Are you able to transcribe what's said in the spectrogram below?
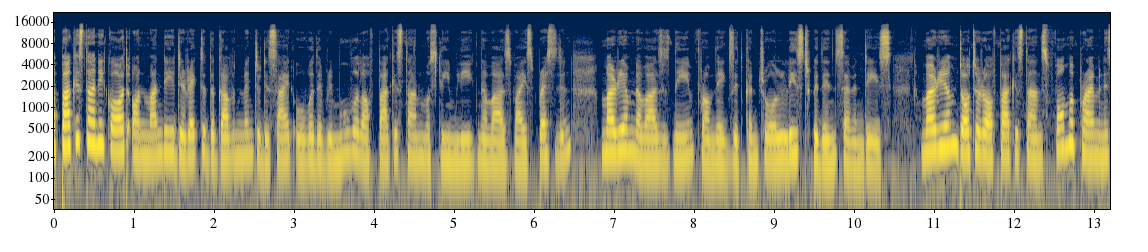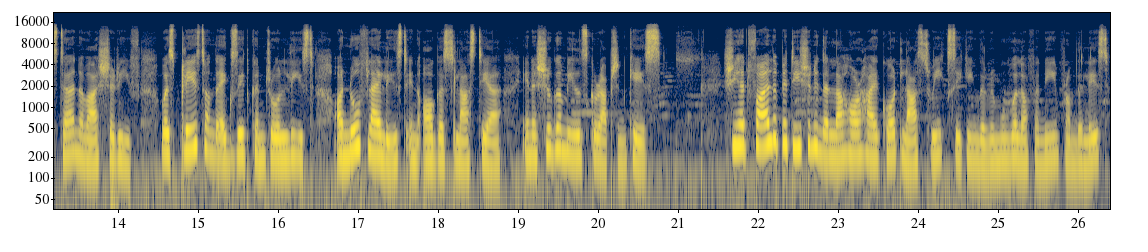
A Pakistani court on Monday directed the government to decide over the removal of Pakistan Muslim League Nawaz Vice President Mariam Nawaz's name from the exit control list within seven days. Mariam, daughter of Pakistan's former Prime Minister Nawaz Sharif, was placed on the exit control list or no fly list in August last year in a sugar mills corruption case. She had filed a petition in the Lahore High Court last week seeking the removal of her name from the list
